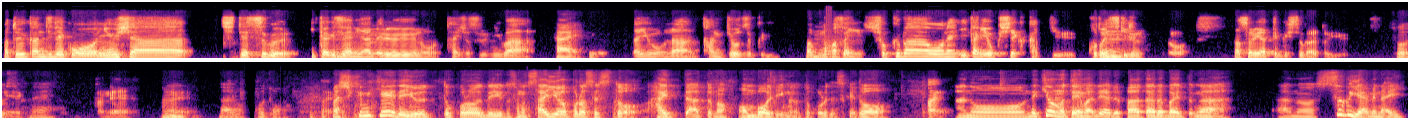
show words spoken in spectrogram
まあ、という感じで、こう、入社してすぐ1ヶ月以内に辞めるのを対処するには、はい。たような環境づくり。まあ、うんまさに職場をね、いかに良くしていくかっていうことに尽きるんまあ、それをやっていく必要があるというそうですよね。かね。うんはい。なるほど。はいまあ、仕組み経営でいうところでいうと、その採用プロセスと入った後のオンボーディングのところですけど、はいあので今日のテーマであるパートアルバイトがあのすぐ辞めない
